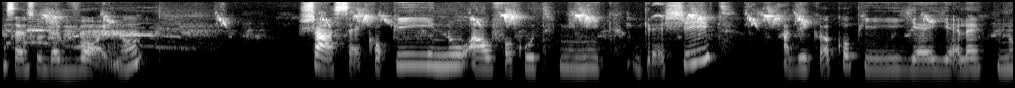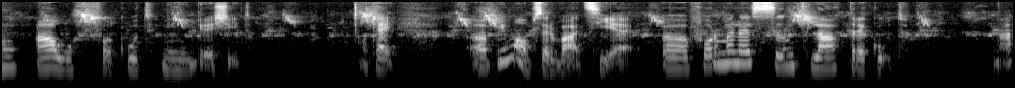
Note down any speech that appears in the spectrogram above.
În sensul de voi, nu? 6. Copiii nu au făcut nimic greșit, adică copiii, ei, ele nu au făcut nimic greșit. Ok. Uh, prima observație. Uh, formele sunt la trecut. Da?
